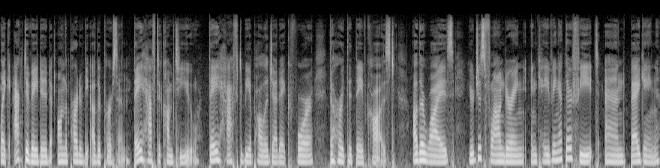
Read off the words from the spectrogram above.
like activated on the part of the other person. They have to come to you. They have to be apologetic for the hurt that they've caused. Otherwise, you're just floundering and caving at their feet and begging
